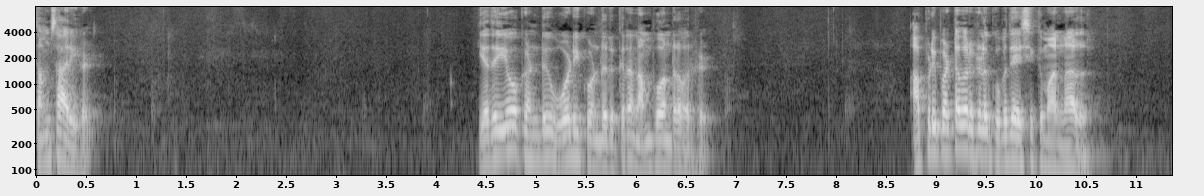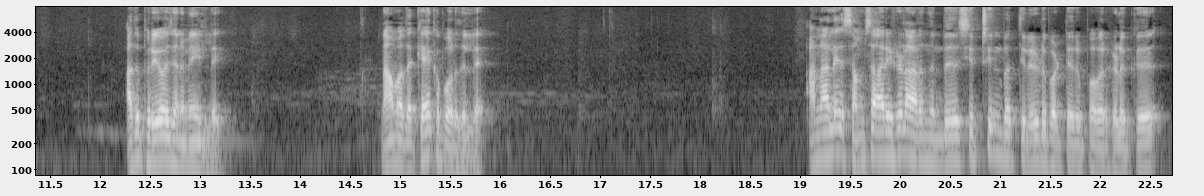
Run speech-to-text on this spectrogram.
சம்சாரிகள் எதையோ கண்டு ஓடிக்கொண்டிருக்கிற நம் போன்றவர்கள் அப்படிப்பட்டவர்களுக்கு உபதேசிக்குமானால் அது பிரயோஜனமே இல்லை. நாம் அதை கேட்க போகிறதில்லை ஆனாலே சம்சாரிகளாக இருந்துட்டு சிற்றின்பத்தில் ஈடுபட்டு இருப்பவர்களுக்கு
